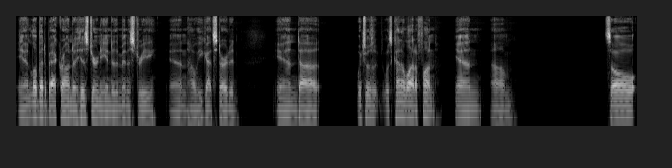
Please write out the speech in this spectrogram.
and a little bit of background of his journey into the ministry and how he got started, and uh, which was was kind of a lot of fun, and um, so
